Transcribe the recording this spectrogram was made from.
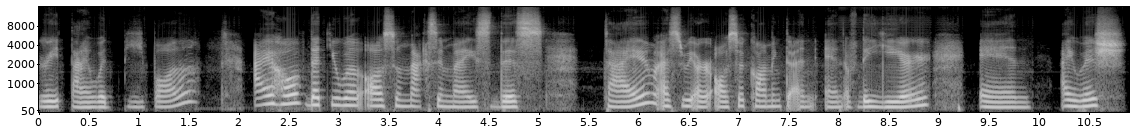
great time with people. I hope that you will also maximize this time as we are also coming to an end of the year and I wish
